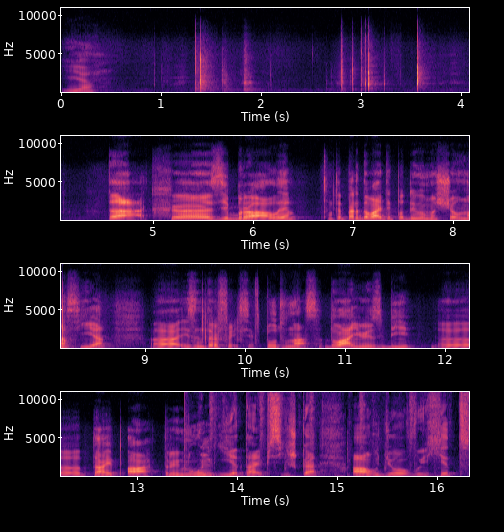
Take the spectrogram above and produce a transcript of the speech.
є. Так, е, зібрали. Тепер давайте подивимося, що в нас є е, із інтерфейсів. Тут в нас два USB е, Type A 3.0, є Type-C, аудіовихід,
